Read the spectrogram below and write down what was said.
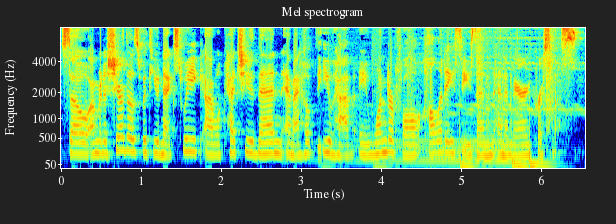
So I'm going to share those with you next week. I will catch you then, and I hope that you have a wonderful holiday season and a Merry Christmas.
